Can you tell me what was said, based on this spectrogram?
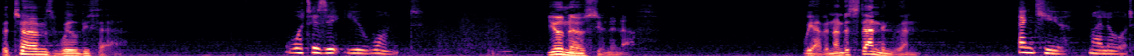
The terms will be fair. What is it you want? You'll know soon enough. We have an understanding then. Thank you, my lord.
